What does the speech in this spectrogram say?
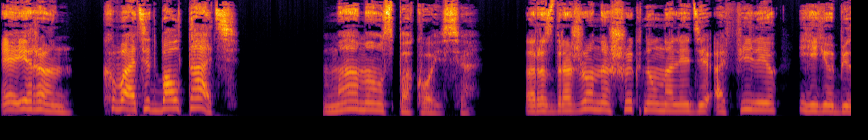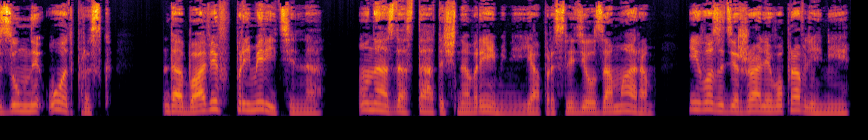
«Эйрон, хватит болтать!» «Мама, успокойся!» Раздраженно шикнул на леди Афилию ее безумный отпрыск, добавив примирительно. «У нас достаточно времени, я проследил за Маром, его задержали в управлении,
